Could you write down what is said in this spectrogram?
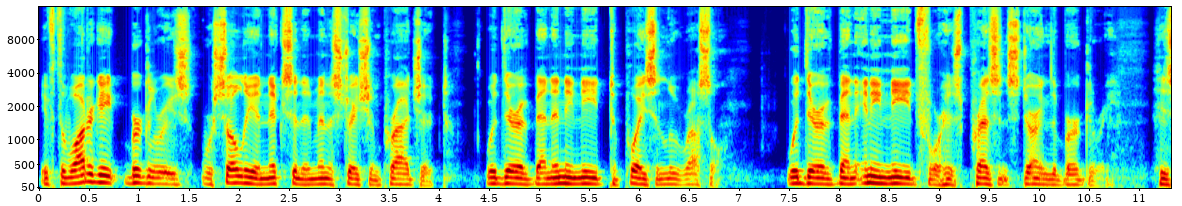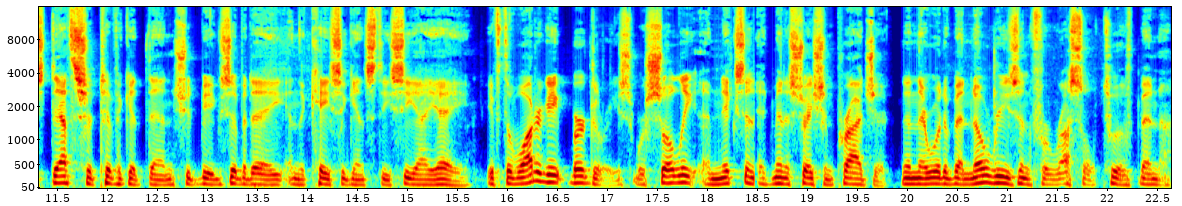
if the Watergate burglaries were solely a Nixon administration project, would there have been any need to poison Lou Russell? Would there have been any need for his presence during the burglary? His death certificate, then, should be Exhibit A in the case against the CIA. If the Watergate burglaries were solely a Nixon administration project, then there would have been no reason for Russell to have been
